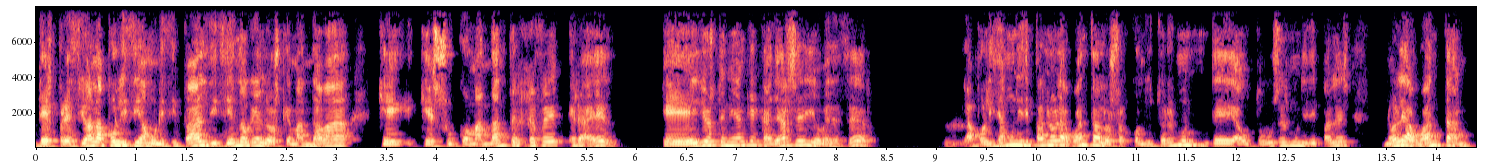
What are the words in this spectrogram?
despreció a la policía municipal diciendo que los que mandaba, que, su comandante en jefe era él, que ellos tenían que callarse y obedecer. La policía municipal no le aguanta, los conductores de autobuses municipales no le aguantan.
